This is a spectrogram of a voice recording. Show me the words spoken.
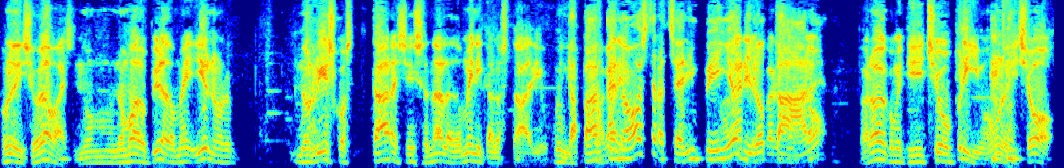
uno dice, oh, vai, non, non, vado più la domenica, io non, non, riesco a stare senza andare la domenica allo stadio. Quindi da parte magari, nostra c'è l'impegno di lottare. No, però come ti dicevo prima, uno dice, oh,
